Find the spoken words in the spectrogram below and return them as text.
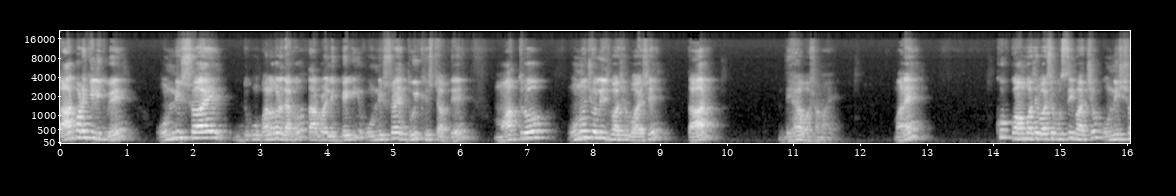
তারপরে কি লিখবে? উনিশশো ভালো করে দেখো। তারপরে লিখবে কি? উনিশশো দুই খ্রিস্টাব্দে মাত্র উনচল্লিশ বছর বয়সে তার দেহাবসান হয়। মানে খুব কম বছর বয়সে বুঝতেই পারছ উনিশশো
